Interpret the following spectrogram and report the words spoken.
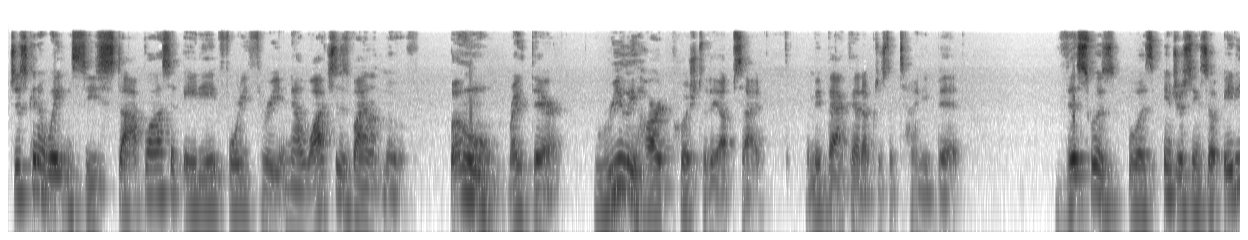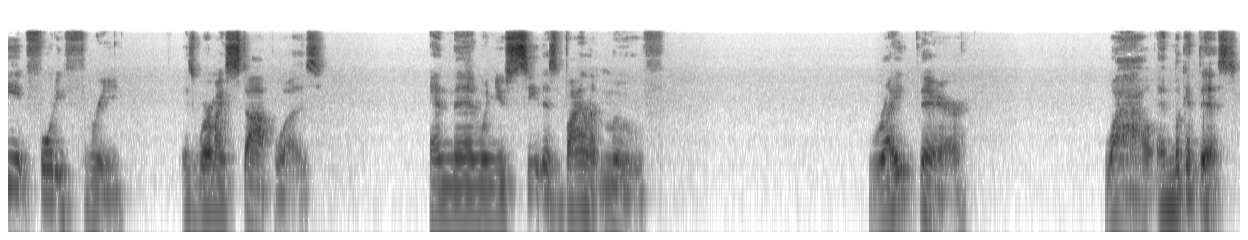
just going to wait and see. Stop loss at 88.43, and now watch this violent move. Boom, right there. Really hard push to the upside. Let me back that up just a tiny bit. This was, was interesting. So 88.43 is where my stop was. And then when you see this violent move, right there, wow, and look at this.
